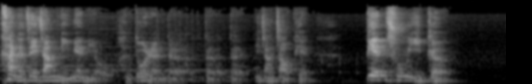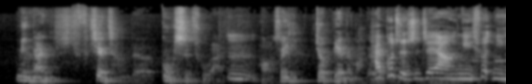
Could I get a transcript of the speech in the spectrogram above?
看着这张里面有很多人的的的一张照片，编出一个命案现场的故事出来。嗯，好，所以就编了嘛。对对还不只是这样，你说你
